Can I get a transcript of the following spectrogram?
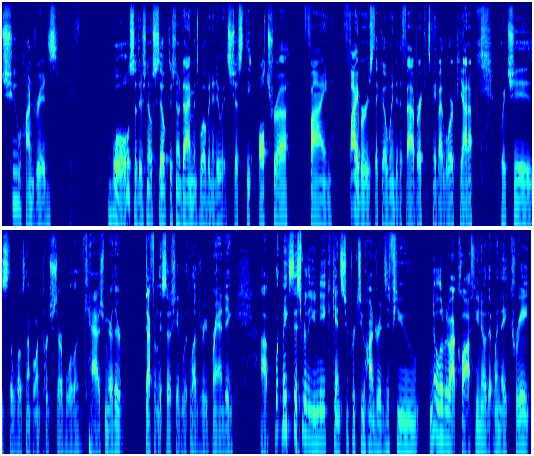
200s wool. So there's no silk, there's no diamonds woven into it. It's just the ultra fine fibers that go into the fabric. It's made by Loro Piana, which is the world's number one purchaser of wool and cashmere. They're definitely associated with luxury branding. Uh, what makes this really unique, again, Super 200s, if you know a little bit about cloth, you know that when they create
